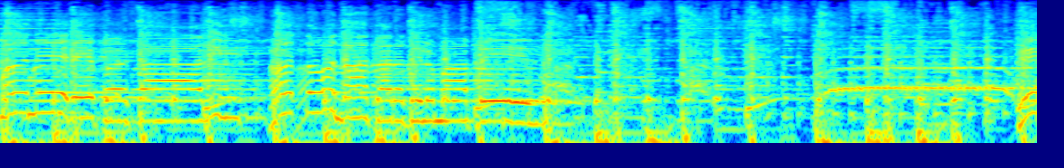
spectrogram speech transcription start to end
મને રે પસાવી, હતો ના તાર દિલમાં પ્રેમ. હે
